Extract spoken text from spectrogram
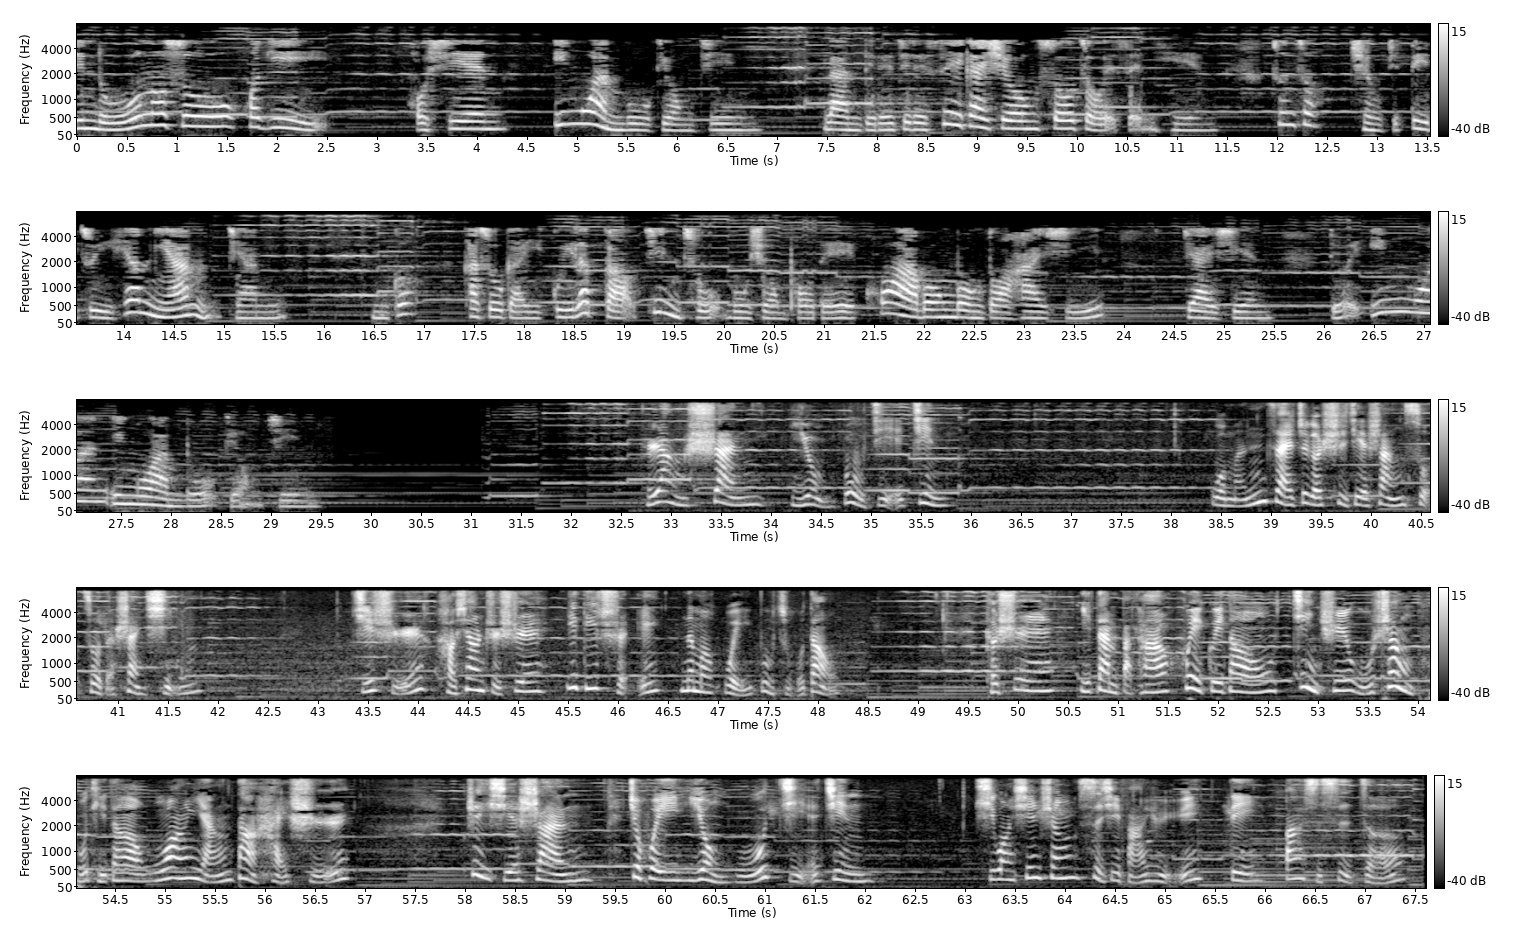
正如老师法语，佛仙永远无穷尽。咱伫咧这个世界上所做诶善行，准作像一滴水，遐尔毋正密。毋过，假使甲伊归纳到尽处无上菩提看茫茫大海时，这个善就会永远永远无穷尽。让善永不竭尽。我们在这个世界上所做的善行，即使好像只是一滴水那么微不足道，可是，一旦把它汇归到尽趋无上菩提的汪洋大海时，这些善就会永无竭尽。希望先生四季法语第八十四则。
